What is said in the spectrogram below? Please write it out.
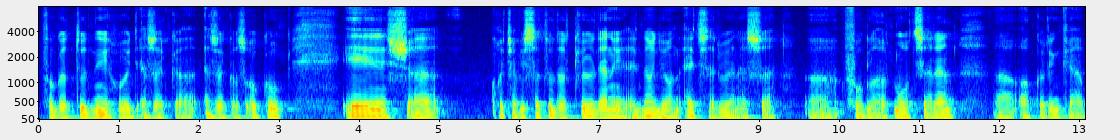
fogod tudni, hogy ezek, ezek az okok, és hogyha vissza tudod küldeni egy nagyon egyszerűen össze foglalt módszeren, akkor inkább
